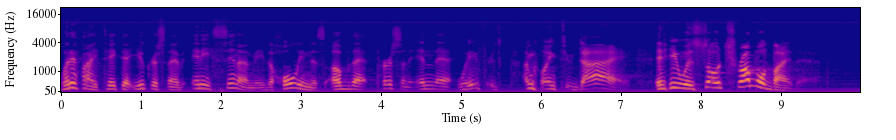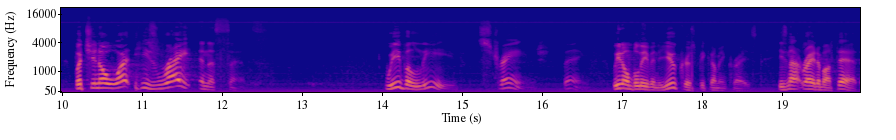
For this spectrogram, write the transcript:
What if I take that Eucharist and I have any sin on me? The holiness of that person in that wafer, I'm going to die. And he was so troubled by that. But you know what? He's right in a sense. We believe strange things. We don't believe in the Eucharist becoming Christ. He's not right about that.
